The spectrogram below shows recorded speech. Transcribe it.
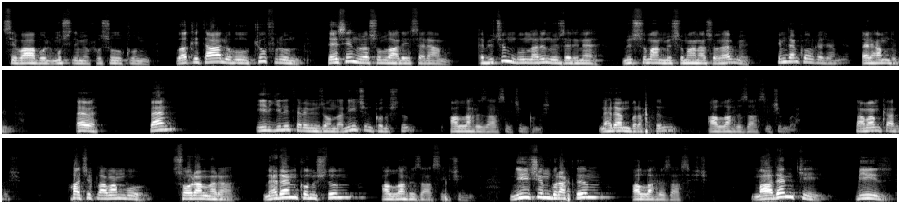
Sivabul muslimi fusukun ve kitaluhu küfrun desin Resulullah Aleyhisselam. E bütün bunların üzerine Müslüman Müslümana söver mi? Kimden korkacağım ya? Elhamdülillah. Evet. Ben ilgili televizyonda niçin konuştum? Allah rızası için konuştum. Neden bıraktım? Allah rızası için bıraktım. Tamam kardeşim. Açıklamam bu. Soranlara neden konuştum? Allah rızası için. Niçin bıraktım? Allah rızası için. Madem ki bir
